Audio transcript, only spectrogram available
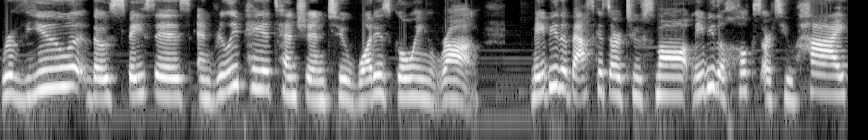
review those spaces and really pay attention to what is going wrong. Maybe the baskets are too small, maybe the hooks are too high.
